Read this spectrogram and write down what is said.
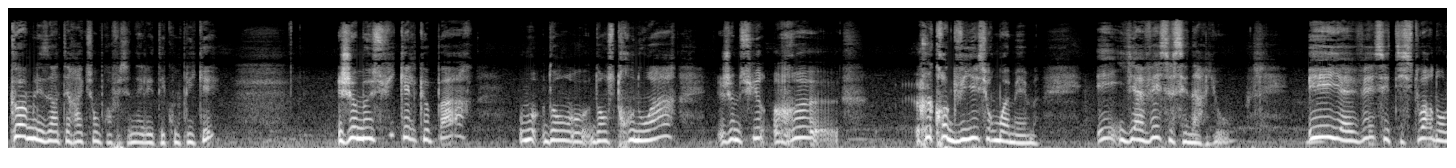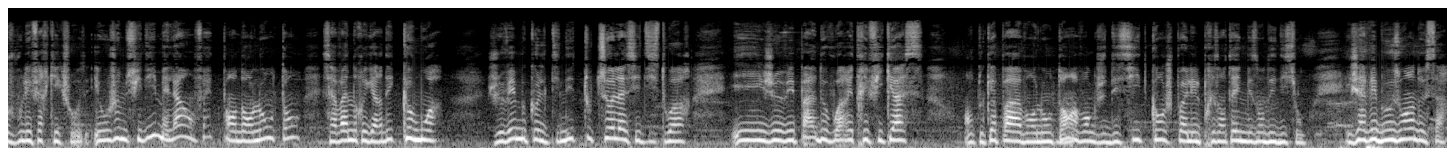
comme les interactions professionnelles étaient compliquées, je me suis quelque part dans, dans ce trou noir, je me suis re, recroquevillée sur moi-même. Et il y avait ce scénario. Et il y avait cette histoire dont je voulais faire quelque chose. Et où je me suis dit, mais là, en fait, pendant longtemps, ça va ne regarder que moi. Je vais me coltiner toute seule à cette histoire. Et je vais pas devoir être efficace. En tout cas, pas avant longtemps, avant que je décide quand je peux aller le présenter à une maison d'édition. Et j'avais besoin de ça.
